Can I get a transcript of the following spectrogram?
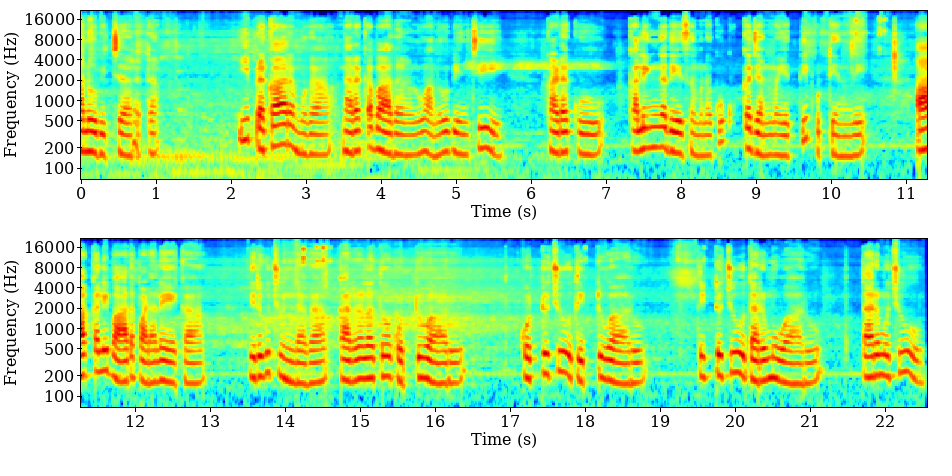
అనుభవించారట. ఈ ప్రకారముగా నరక బాధలను అనుభవించి కడకు కళింగ దేశమునకు కుక్క జన్మ ఎత్తి పుట్టింది. ఆకలి బాధపడలేక తిరుగుచుండగా కర్రలతో కొట్టువారు కొట్టుచూ తిట్టువారు తిట్టుచూ తరుమువారు తరుముచు.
